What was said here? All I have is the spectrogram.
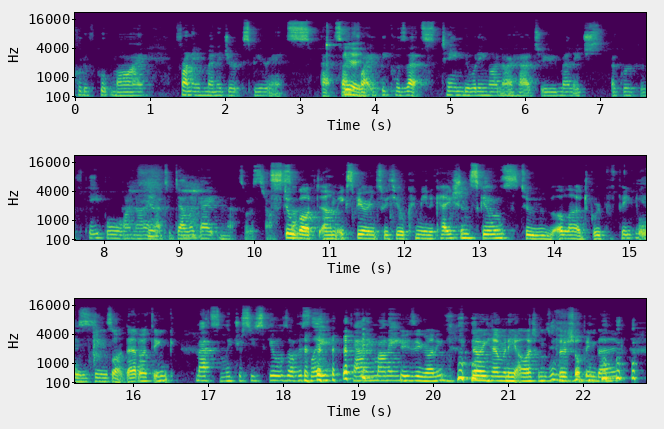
could have put my front end manager experience at Yeah. Safeway because that's team building. I know how to manage a group of people. I know Yeah. how to delegate and that sort of stuff. Still So- got um, experience with your communication skills to a large group of people and things like that, I think. maths and literacy skills, obviously, counting money. Using money, knowing how many items per shopping bag.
